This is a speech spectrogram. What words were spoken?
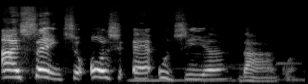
Ai, gente, hoje é o dia da água.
